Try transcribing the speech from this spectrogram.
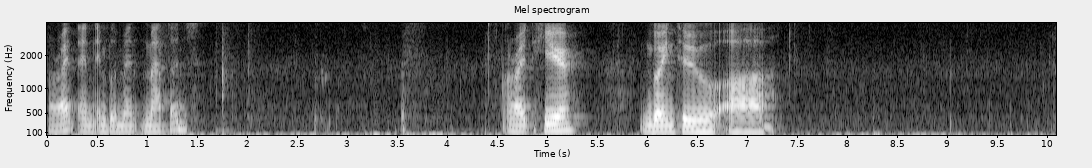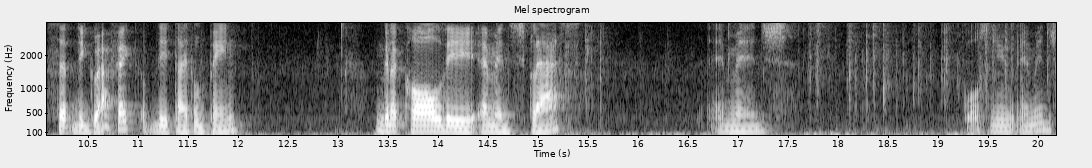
All right and implement methods. All right here I'm going to uh, set the graphic of the title pane. I'm gonna call the image class. Image equals new image.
